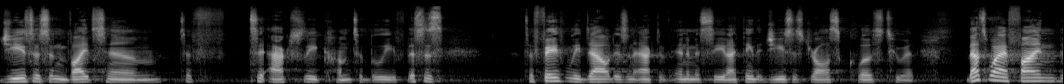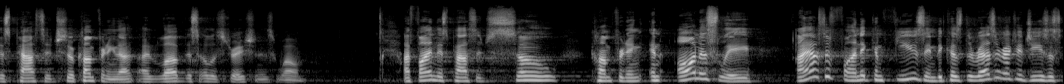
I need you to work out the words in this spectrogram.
Jesus invites him to, to actually come to belief. This is to faithfully doubt is an act of intimacy, and I think that Jesus draws close to it. That's why I find this passage so comforting. That I love this illustration as well. I find this passage so comforting. And honestly, I also find it confusing because the resurrected Jesus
